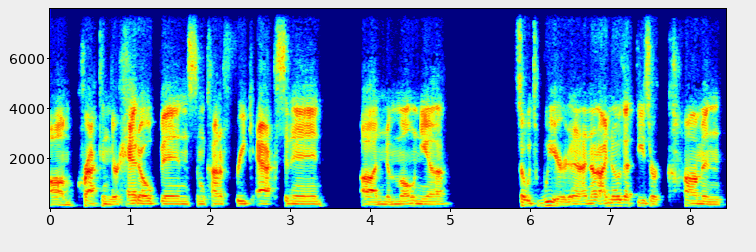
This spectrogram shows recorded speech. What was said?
um, cracking their head open, some kind of freak accident, uh, pneumonia. So it's weird, and I know I know that these are common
